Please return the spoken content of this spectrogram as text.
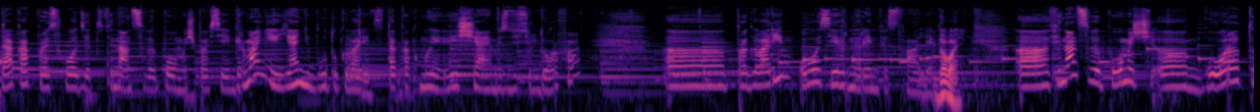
Да, как происходит финансовая помощь по всей Германии, я не буду говорить, так как мы вещаем из Дюссельдорфа. Э, Проговорим о Северной Рейн-Вестфалии. Давай. Э, Финансовую помощь э, город,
